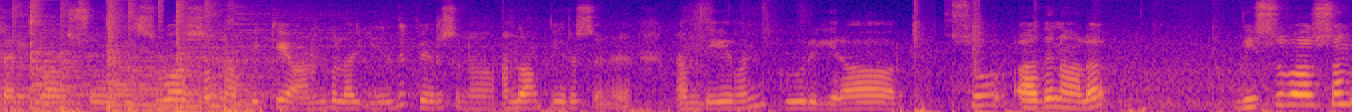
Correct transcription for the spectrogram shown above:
சரிங்களா? ஸோ விசுவாசம் நம்பிக்கை அன்புல எது பெருசுனா அதுதான் பெருசுன்னு நம் தேவன் கூறுகிறார். ஸோ அதனால் விசுவாசம்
